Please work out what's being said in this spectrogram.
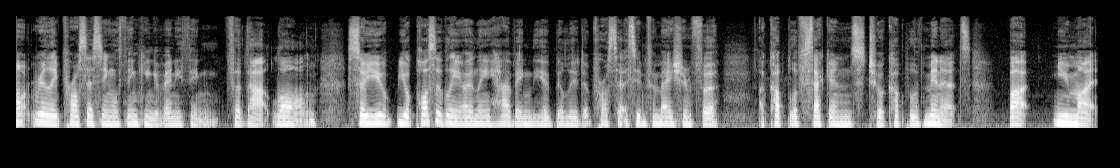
not really processing or thinking of anything for that long. So you you're possibly only having the ability to process information for a couple of seconds to a couple of minutes, but you might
